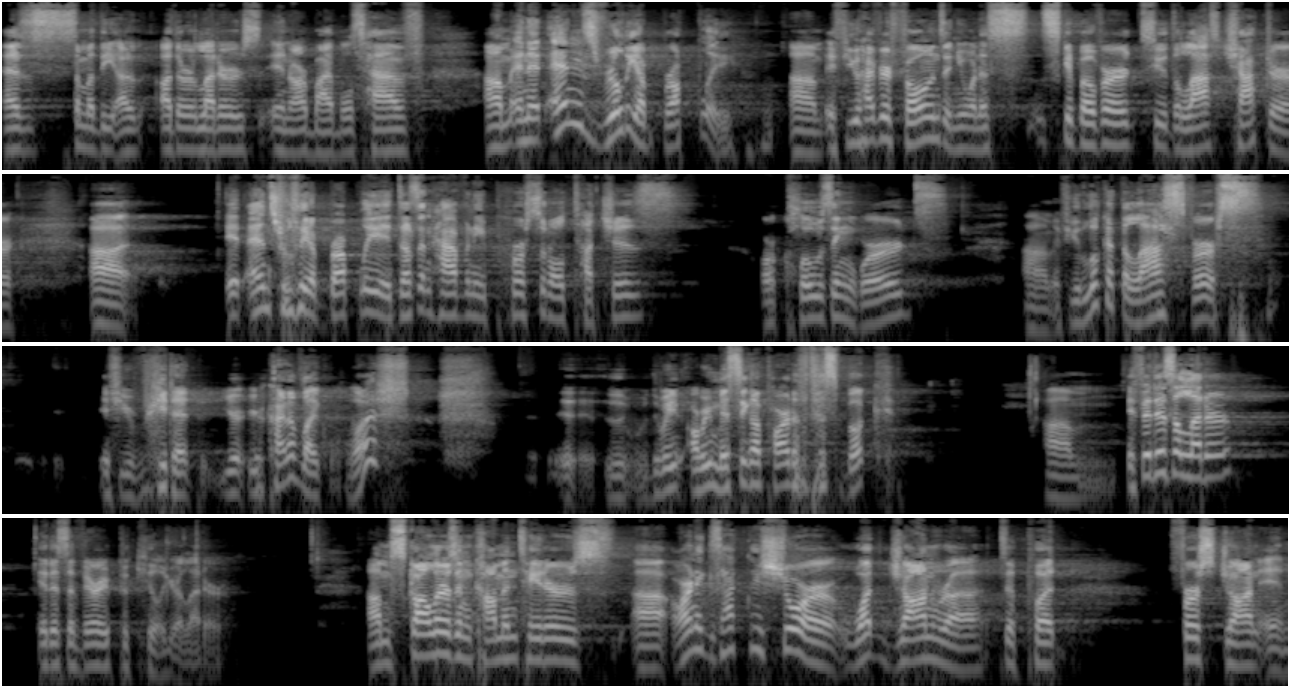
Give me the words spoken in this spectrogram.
as some of the other letters in our Bibles have. Um, and it ends really abruptly. Um, if you have your phones and you want to s- skip over to the last chapter, uh, it ends really abruptly. It doesn't have any personal touches or closing words. Um, if you look at the last verse, if you read it, you're, you're kind of like, what? We, are we missing a part of this book? Um, if it is a letter, it is a very peculiar letter. Um, scholars and commentators uh, aren't exactly sure what genre to put First John in.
